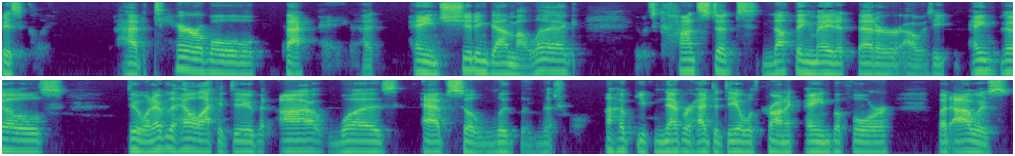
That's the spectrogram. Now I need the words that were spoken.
physically. I had terrible back pain. I had pain shooting down my leg. It was constant. Nothing made it better. I was eating pain pills doing whatever the hell I could do, but I was absolutely miserable. I hope you've never had to deal with chronic pain before, but I was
